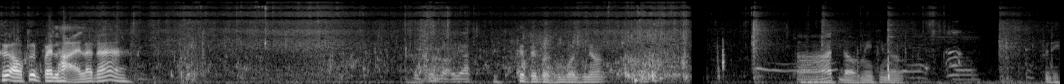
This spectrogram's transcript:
คือเอาขึ้นไปหลายแล้วนะคุณบอกอย่าขึ้นไปเบิ่งข้างบนพี่น้องอาดดอกนี้พี่น้องดูดิ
